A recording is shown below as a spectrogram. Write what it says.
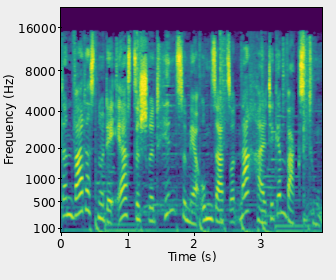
dann war das nur der erste Schritt hin zu mehr Umsatz und nachhaltigem Wachstum.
